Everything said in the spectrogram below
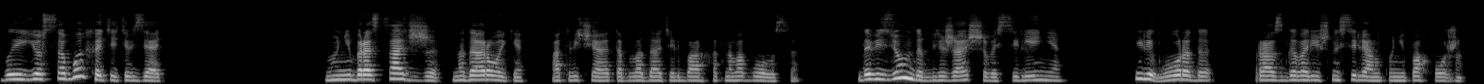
Вы ее с собой хотите взять? Ну не бросать же на дороге, отвечает обладатель бархатного голоса. Довезем до ближайшего селения или города, раз, говоришь, на селянку не похожа.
